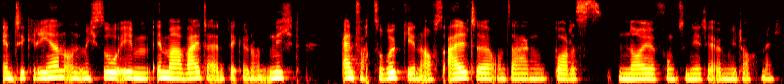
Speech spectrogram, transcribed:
integrieren und mich so eben immer weiterentwickeln und nicht einfach zurückgehen aufs Alte und sagen, boah, das Neue funktioniert ja irgendwie doch nicht.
